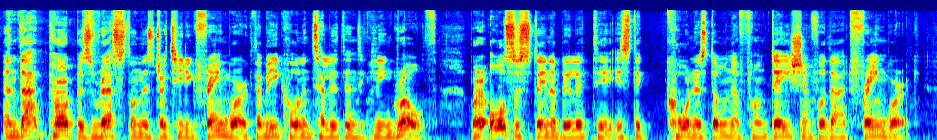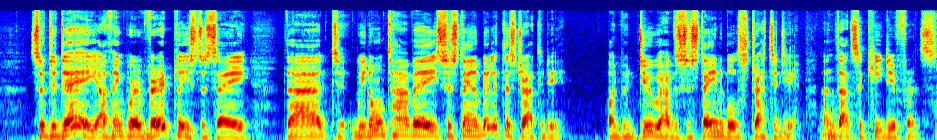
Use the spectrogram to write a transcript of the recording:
And that purpose rests on the strategic framework that we call intelligent and clean growth, where all sustainability is the cornerstone and foundation for that framework. So today, I think we're very pleased to say that we don't have a sustainability strategy, but we do have a sustainable strategy, and that's a key difference.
